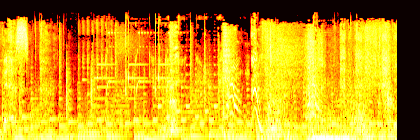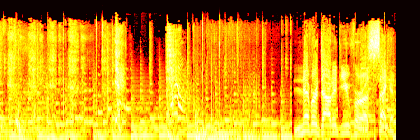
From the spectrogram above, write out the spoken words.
For this. Never doubted you for a second.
